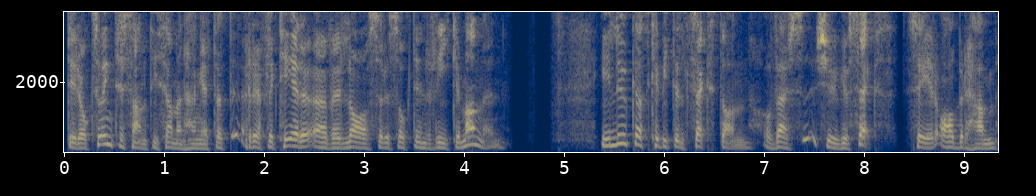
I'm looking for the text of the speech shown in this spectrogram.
Det är också intressant i sammanhanget att reflektera över Lazarus och den rike mannen. I Lukas kapitel 16 och vers 26 säger Abraham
